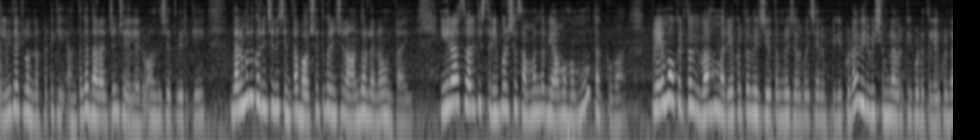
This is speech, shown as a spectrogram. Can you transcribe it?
తెలివితేటలు ఉన్నప్పటికీ అంతగా ధనార్జన చేయలేరు. అందుచేత వీరికి ధనమును గురించిన చింత భవిష్యత్తు గురించిన ఆందోళన ఉంటాయి. ఈ రాశి వారికి స్త్రీ పురుష సంబంధ వ్యామోహము తక్కువ. ప్రేమ ఒకరితో వివాహం మరి ఒకరితో వీరి జీవితంలో జరగవచ్చు అయినప్పటికీ కూడా వీరి విషయంలో ఎవరికి కూడా తెలియకుండా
